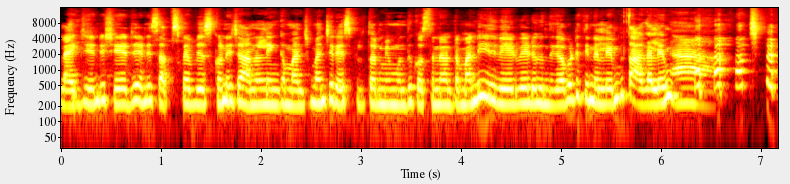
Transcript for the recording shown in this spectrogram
లైక్ చేయండి షేర్ చేయండి సబ్స్క్రైబ్ చేసుకోండి ఛానల్ ఇంకా మంచి మంచి రెసిపీలతో మీ ముందుకు వస్తూనే ఉంటామండి. ఇది వేడి వేడిగా ఉంది కాబట్టి తినలేము తాగలేము.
